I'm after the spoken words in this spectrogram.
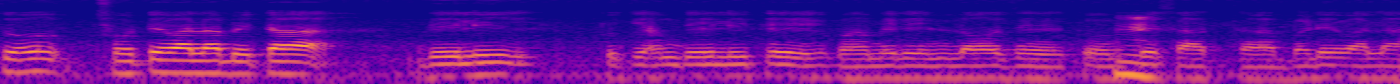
तो छोटे वाला बेटा दिल्ली क्योंकि हम दिल्ली थे वहाँ मेरे इन लॉज हैं तो उनके हम्म। साथ था बड़े वाला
